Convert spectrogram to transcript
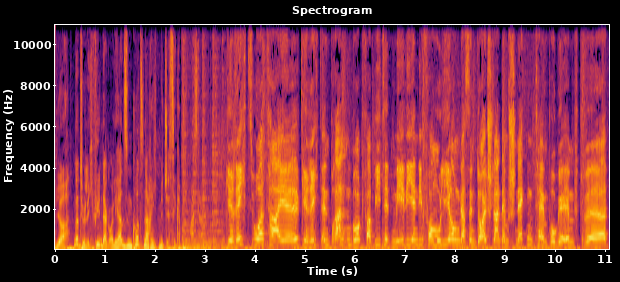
ja, natürlich. Vielen Dank, Olli Hansen. Kurznachricht mit Jessica Burmeister. Gerichtsurteil. Gericht in Brandenburg verbietet Medien die Formulierung, dass in Deutschland im Schneckentempo geimpft wird.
